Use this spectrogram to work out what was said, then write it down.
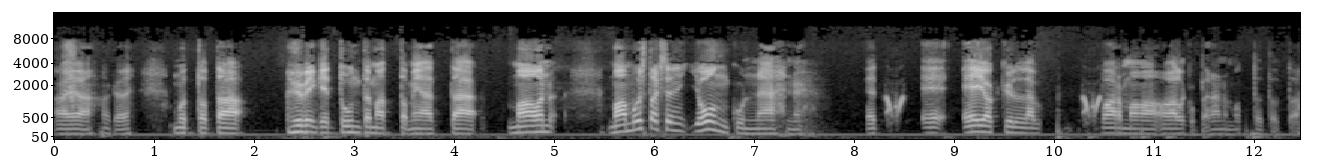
Ai jaa, okei. Okay. Mutta tota, hyvinkin tuntemattomia, että mä oon, mä oon muistaakseni jonkun nähnyt. Et ei, ei ole kyllä varmaan alkuperäinen, mutta tota,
